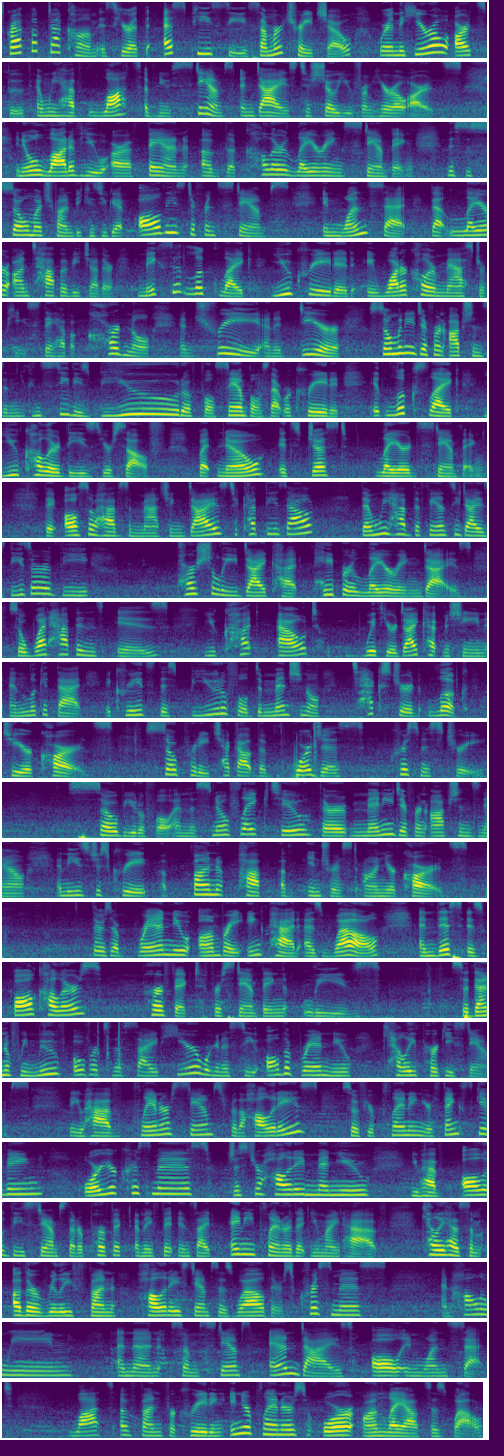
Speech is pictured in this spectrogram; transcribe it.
Scrapbook.com is here at the SPC Summer Trade Show. We're in the Hero Arts booth and we have lots of new stamps and dies to show you from Hero Arts. I know a lot of you are a fan of the color layering stamping. This is so much fun because you get all these different stamps in one set that layer on top of each other. Makes it look like you created a watercolor masterpiece. They have a cardinal and tree and a deer, so many different options and you can see these beautiful samples that were created. It looks like you colored these yourself, but no, it's just layered stamping. They also have some matching dies to cut these out. Then we have the fancy dies. These are the partially die cut paper layering dies. So what happens is you cut out with your die cut machine and look at that. It creates this beautiful dimensional textured look to your cards. So pretty. Check out the gorgeous Christmas tree. So beautiful. And the snowflake too. There are many different options now and these just create a fun pop of interest on your cards. There's a brand new ombre ink pad as well and this is fall colors perfect for stamping leaves. So then if we move over to the side here, we're gonna see all the brand new Kelly Purkey stamps. You have planner stamps for the holidays. So if you're planning your Thanksgiving or your Christmas, just your holiday menu, you have all of these stamps that are perfect and they fit inside any planner that you might have. Kelly has some other really fun holiday stamps as well. There's Christmas and Halloween, and then some stamps and dies all in one set. Lots of fun for creating in your planners or on layouts as well.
